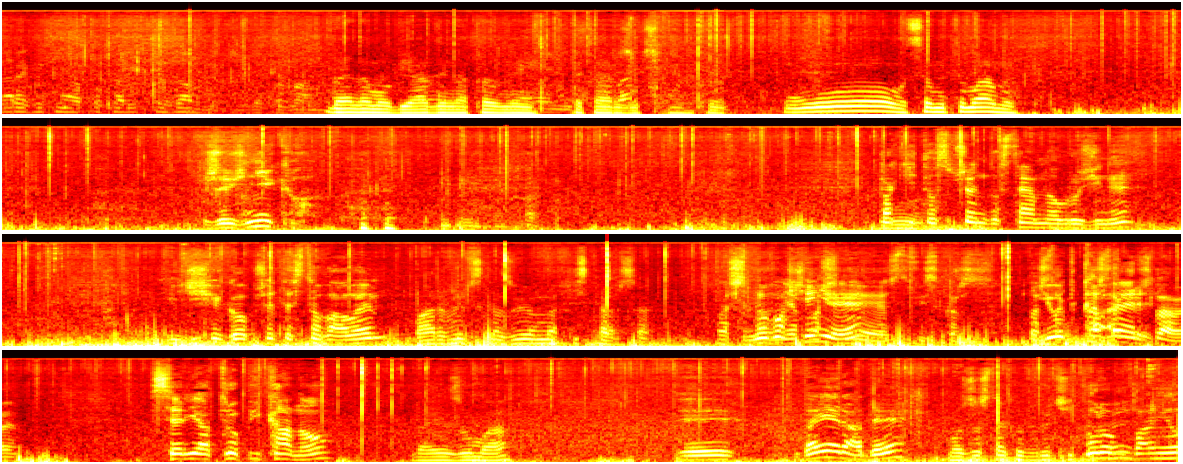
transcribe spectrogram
Darek już miał apokalipsę zombie przygotowany. Będą obiady na pełnej petardzie. Wow, co my tu mamy? rzeźnika. Taki to sprzęt dostałem na urodziny i dzisiaj go przetestowałem. Barwy wskazują na Fiskarsa. No właśnie nie. jest Fiskars. Tak- tak JKR. Seria Tropicano. Daje zooma. Yy, daje radę Możesz tak odwrócić? po rąbaniu,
